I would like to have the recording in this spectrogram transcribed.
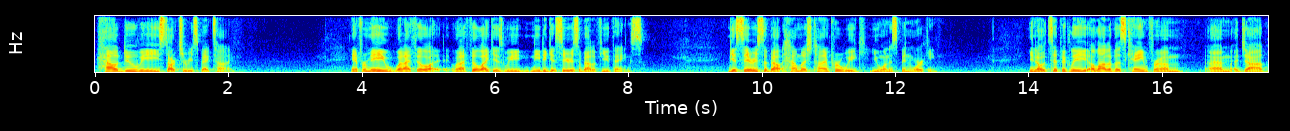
how do we start to respect time? And for me, what I feel, what I feel like is we need to get serious about a few things. Get serious about how much time per week you want to spend working. You know, typically a lot of us came from um, a job,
